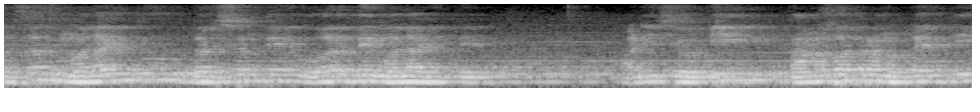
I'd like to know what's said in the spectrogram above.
तसंच मलाही तू दर्शन दे वर दे मलाही ते आणि शेवटी कानोपात्रा म्हणतायत की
